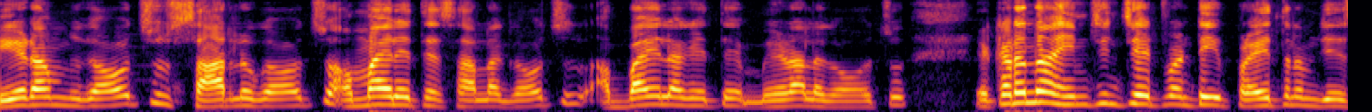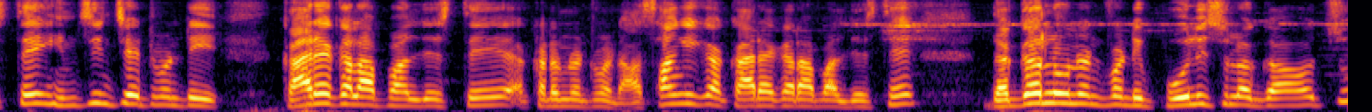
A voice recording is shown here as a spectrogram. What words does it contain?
మేడం కావచ్చు సార్లు కావచ్చు అమ్మాయిలైతే సార్లకు సార్లు కావచ్చు అబ్బాయిలకైతే మేడాలు కావచ్చు ఎక్కడైనా హింసించేటువంటి ప్రయత్నం చేస్తే హింసించేటువంటి కార్యకలాపాలు చేస్తే అక్కడ ఉన్నటువంటి అసాంఘిక కార్యకలాపాలు చేస్తే దగ్గరలో ఉన్నటువంటి పోలీసులకు కావచ్చు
